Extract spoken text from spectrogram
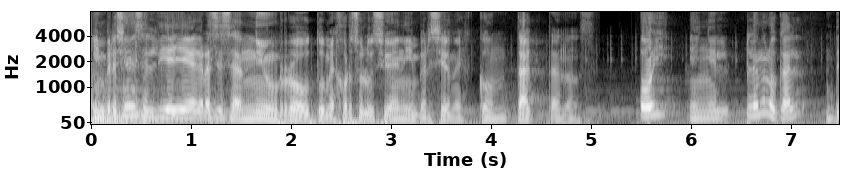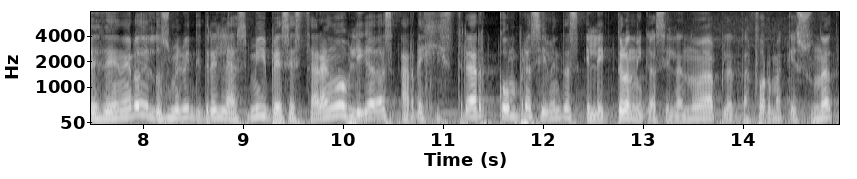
Inversiones al día llega gracias a New Road, tu mejor solución en inversiones. Contáctanos. Hoy, en el plano local, desde enero del 2023 las MIPES estarán obligadas a registrar compras y ventas electrónicas en la nueva plataforma que SUNAT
